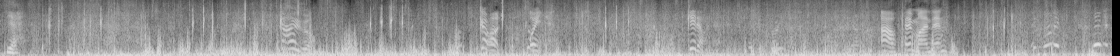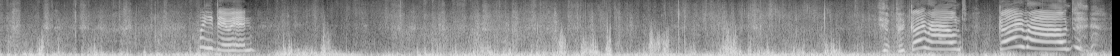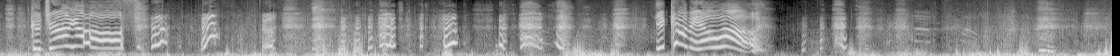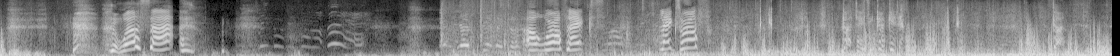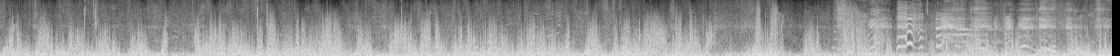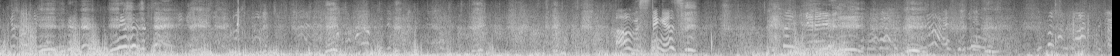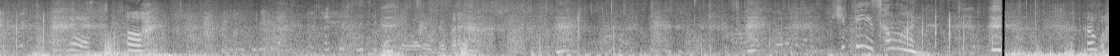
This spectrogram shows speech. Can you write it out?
yeah. Go. Go on. Wait. Get on. Oh, don't mind then. What are you doing? Go round. Go round. Control your horse. you coming or what? well sat. Yeah, get legs up. Oh, we're off, Lex. Legs, we're off. Go on, Daisy, go get him. Go. Oh, the stingers. Thank you. Yeah. Oh, Alright, it'll go back. you beat someone. Oh.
